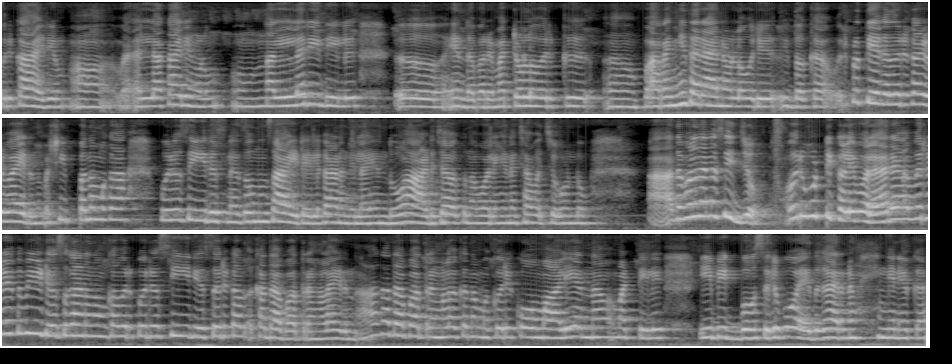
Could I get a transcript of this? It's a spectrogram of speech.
ഒരു കാര്യം എല്ലാ കാര്യങ്ങളും നല്ല രീതിയിൽ എന്താ പറയുക മറ്റുള്ളവർക്ക് പറഞ്ഞു തരാനുള്ള ഒരു ഇതൊക്കെ ഒരു പ്രത്യേകത ഒരു കഴിവായിരുന്നു. പക്ഷെ ഇപ്പം നമുക്ക് ആ ഒരു സീരിയസ്നെസ് ഒന്നും സായിഡയിൽ കാണുന്നില്ല. എന്തോ ആട് ചവക്കുന്ന പോലെ ഇങ്ങനെ ചവച്ചുകൊണ്ടും അതുപോലെ തന്നെ സിജു ഒരു കുട്ടിക്കളി പോലെ. കാര്യം അവരുടെയൊക്കെ വീഡിയോസ് കാണുമ്പോൾ നമുക്ക് അവർക്ക് ഒരു സീരിയസ് ഒരു കഥാപാത്രങ്ങളായിരുന്നു. ആ കഥാപാത്രങ്ങളൊക്കെ നമുക്കൊരു കോമാളി എന്ന മട്ടിൽ ഈ ബിഗ് ബോസിൽ പോയത് കാരണം ഇങ്ങനെയൊക്കെ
